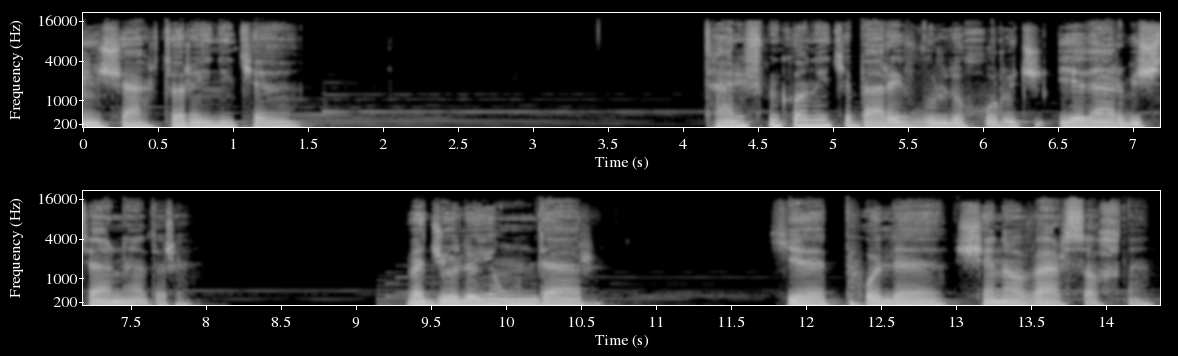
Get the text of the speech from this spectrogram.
این شهر داره اینه که تعریف می‌کنه که برای ورود و خروج یه در بیشتر نداره و جلوی اون در یه پل شناور ساختن.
